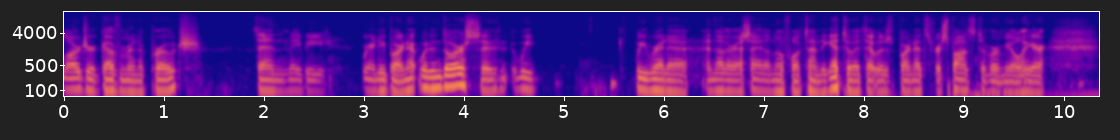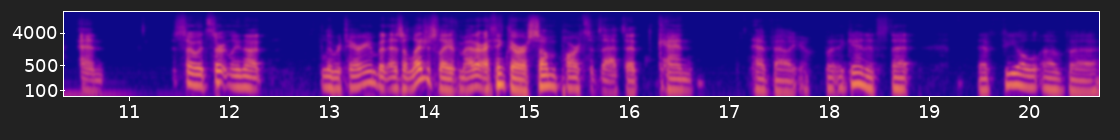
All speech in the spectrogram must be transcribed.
larger government approach than maybe Randy Barnett would endorse. Uh, we we read a another essay. I don't know if we'll have time to get to it. That was Barnett's response to Vermeule here, and so it's certainly not libertarian. But as a legislative matter, I think there are some parts of that that can have value. But again, it's that that feel of uh,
